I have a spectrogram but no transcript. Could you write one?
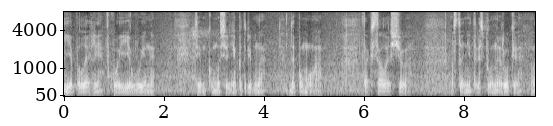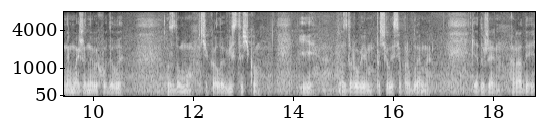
є полеглі, в кого є воїни, тим, кому сьогодні потрібна допомога. Так стало, що останні 3,5 роки вони майже не виходили з дому, чекали вісточку і здоров'ям почалися проблеми. Я дуже радий,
